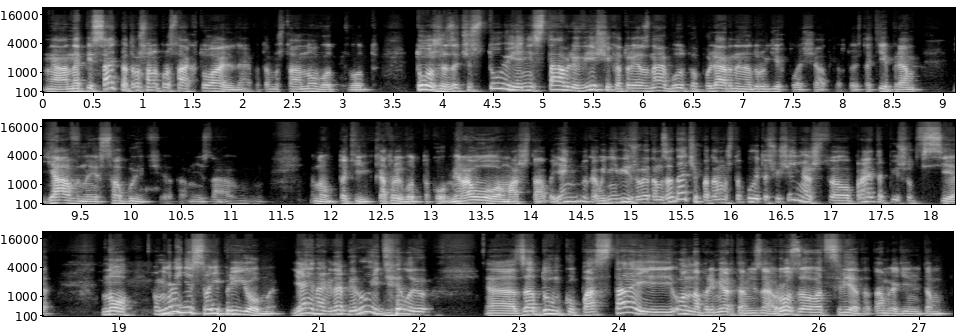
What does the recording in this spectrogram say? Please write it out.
написать, потому что оно просто актуальное, потому что оно вот, вот тоже зачастую я не ставлю вещи, которые я знаю будут популярны на других площадках, то есть такие прям явные события, там, не знаю, ну, такие, которые вот такого мирового масштаба. Я ну, как бы не вижу в этом задачи, потому что будет ощущение, что про это пишут все. Но у меня есть свои приемы. Я иногда беру и делаю э, задумку поста, и он, например, там, не знаю, розового цвета, там какие-нибудь там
